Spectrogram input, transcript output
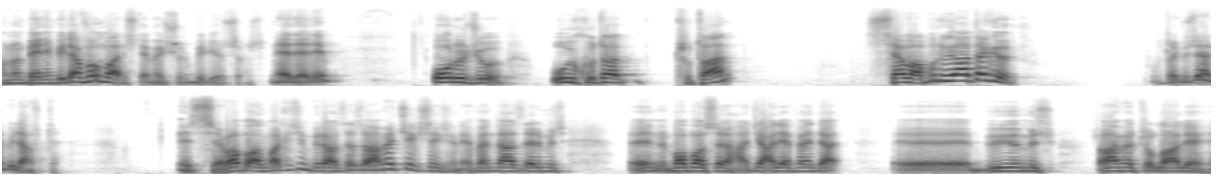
Onun benim bir lafım var işte meşhur biliyorsunuz. Ne dedim? Orucu uykuda tutan sevabı rüyada görür. Bu da güzel bir laftı. E, sevap almak için biraz da zahmet çekeceksin. Efendi Hazretlerimiz babası Hacı Ali Efendi e, büyüğümüz rahmetullahi aleyh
